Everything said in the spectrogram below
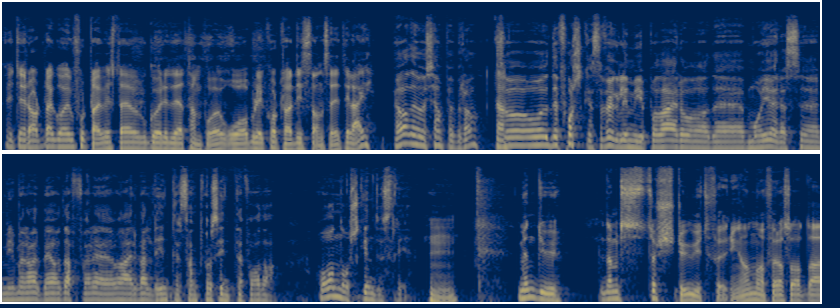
Det er ikke rart det går fortere hvis det går i det tempoet og blir kortere distanse i tillegg. Ja, det er jo kjempebra. Ja. Så, og det forskes selvfølgelig mye på det her, og det må gjøres eh, mye mer arbeid. og Derfor er det her veldig interessant for Sintef òg, da. Og norsk industri. Mm. Men du, de største utfordringene for altså at det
